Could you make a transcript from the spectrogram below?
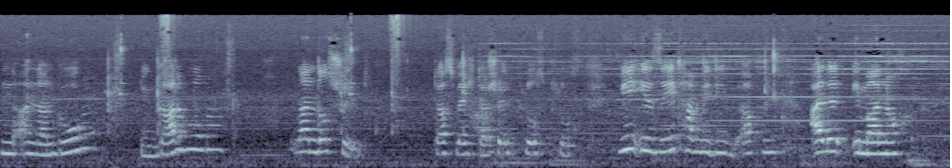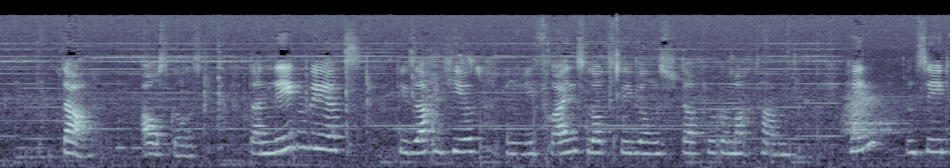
Einen anderen Bogen. Den Gardebogen. Ein anderes Schild. Das Wächterschild plus plus. Wie ihr seht, haben wir die Waffen alle immer noch da ausgerüstet. Dann legen wir jetzt die Sachen hier in die freien Slots, die wir uns dafür gemacht haben, hin und seht,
